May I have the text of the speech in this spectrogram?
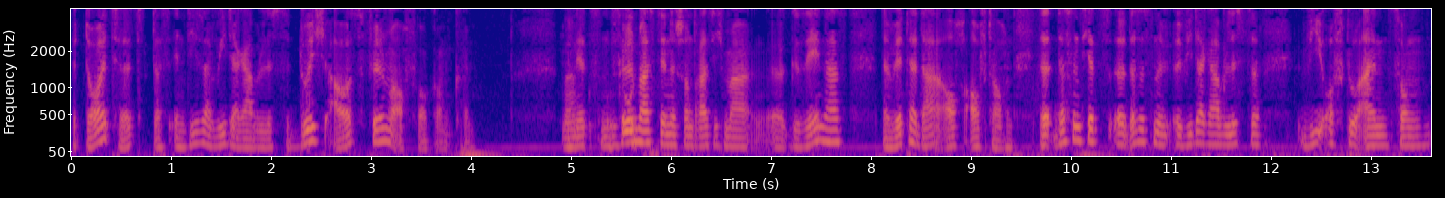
Bedeutet, dass in dieser Wiedergabeliste durchaus Filme auch vorkommen können. Wenn du jetzt einen gut. Film hast, den du schon 30 Mal äh, gesehen hast, dann wird er da auch auftauchen. Da, das sind jetzt, äh, das ist eine Wiedergabeliste, wie oft du einen Song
